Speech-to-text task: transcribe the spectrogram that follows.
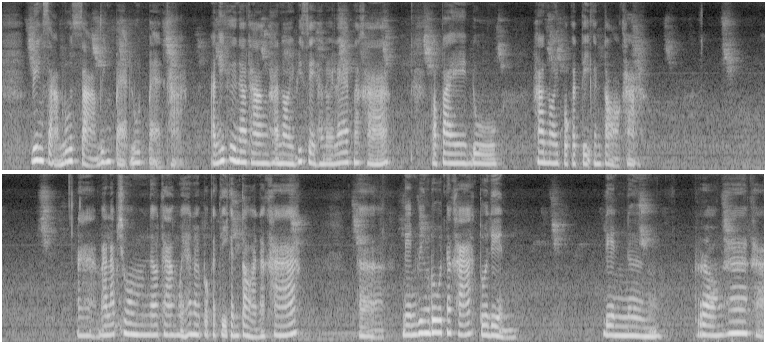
8 วิ่ง 3 รูด 3 วิ่ง 8 รูด 8 ค่ะ อันนี้คือแนวทางฮานอยพิเศษฮานอยแรกนะคะ ต่อไปดูฮานอยปกติกันต่อค่ะมารับชมแนวทางหวยฮานอยปกติกันต่อนะคะเเน้นวิ่งรูดนะคะ ตัวเด่น เด่นหนึ่งรองห้าค่ะ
